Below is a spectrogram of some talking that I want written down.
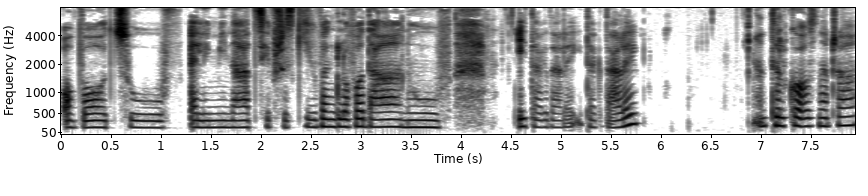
owoców, eliminację wszystkich węglowodanów i tak dalej, i tak tylko oznacza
